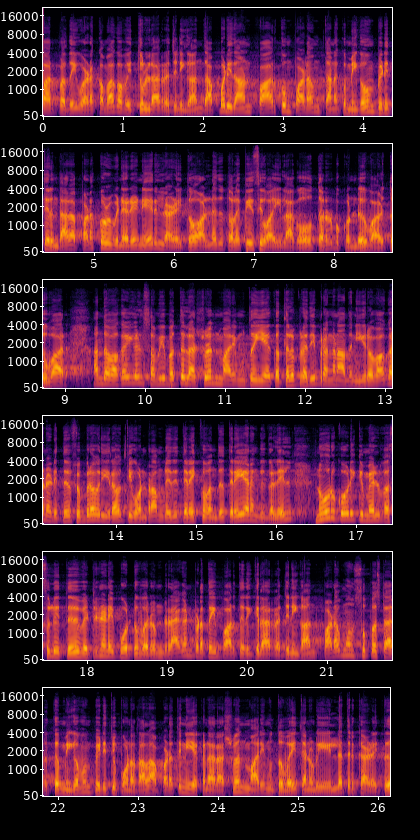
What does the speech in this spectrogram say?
பார்ப்பதை வழக்கமாக வைத்துள்ளார் ரஜினிகாந்த். அப்படிதான் பார்க்கும் படம் தனக்கு மிகவும் பிடித்திருந்தால் அப்படக்குழுவினரை நேரில் அழைத்தோ அல்லது தொலைபேசி வாயிலாகவோ தொடர்பு கொண்டு வாழ்த்துவார். அந்த வகையில் சமீபத்தில் அஸ்வந்த் மாரிமுத்து இயக்கத்தில் பிரதீப் ரங்கநாதன் ஹீரோவாக நடித்து பிப்ரவரி இருபத்தி ஒன்றாம் தேதி திரைக்கு வந்து திரையரங்குகளில் நூறு கோடிக்கு மேல் வசூலித்து வெற்றி நடை போட்டு வரும் டிராகன் படத்தை பார்த்திருக்கிறார் ரஜினிகாந்த். படமும் சூப்பர் ஸ்டாருக்கு மிகவும் பிடித்து போனதால் அப்படத்தின் இயக்குனர் அஸ்வந்த் மாரிமுத்துவை தன்னுடைய இல்லத்திற்கு அழைத்து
